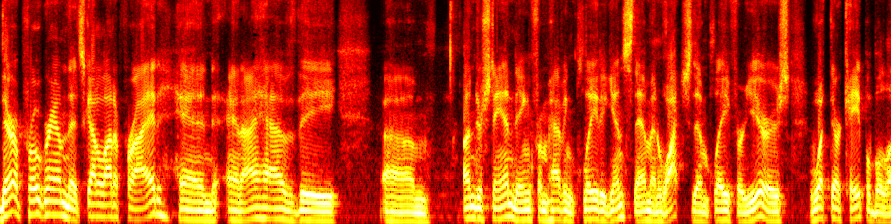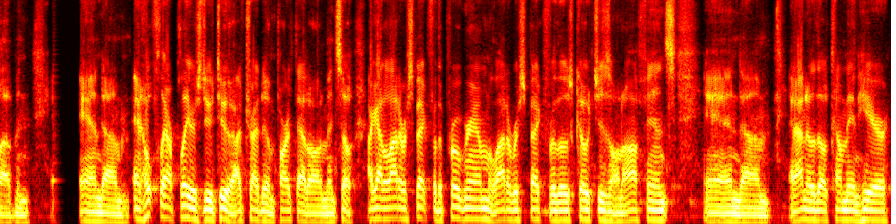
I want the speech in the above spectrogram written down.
they're a program that's got a lot of pride, and and I have the um, understanding from having played against them and watched them play for years what they're capable of and and um, and hopefully our players do too. I've tried to impart that on them, and so I got a lot of respect for the program, a lot of respect for those coaches on offense, and um, and I know they'll come in here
